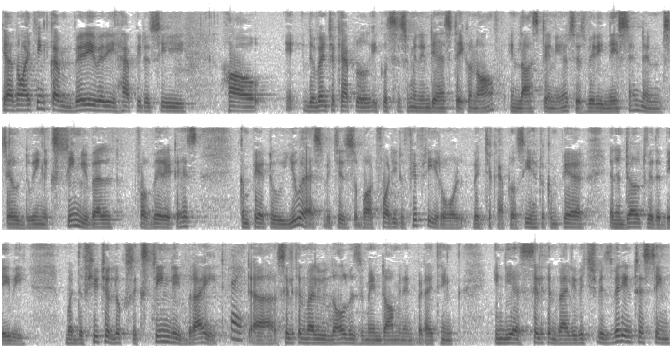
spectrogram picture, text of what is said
Yeah, no, I think I'm very, very happy to see how the venture capital ecosystem in India has taken off in last 10 years. It's very nascent and still doing extremely well from where it is compared to US, which is about 40 to 50 year old venture capital. So you have to compare an adult with a baby. But the future looks extremely bright. Right. Uh, Silicon Valley will always remain dominant, but I think India's Silicon Valley, which is very interesting,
